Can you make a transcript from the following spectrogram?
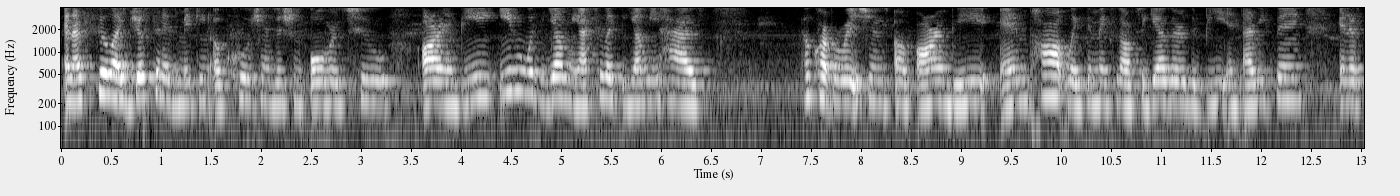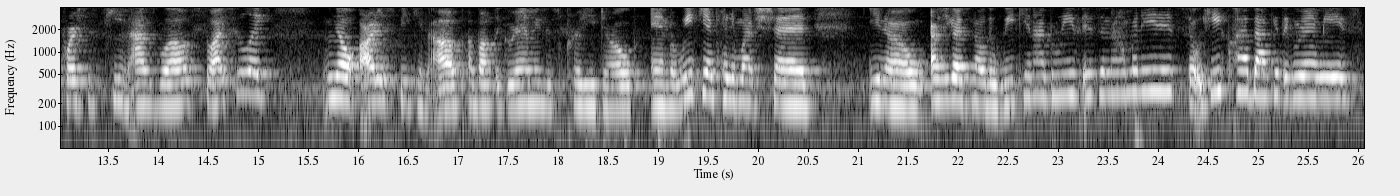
and I feel like Justin is making a cool transition over to R and B. Even with Yummy, I feel like the Yummy has corporations of R&B and pop like they mix it all together the beat and everything. And of course his team as well. So I feel like you know artists speaking up about the Grammys is pretty dope. And the Weeknd pretty much said you know as you guys know the Weeknd I believe isn't nominated. So he clapped back at the Grammys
